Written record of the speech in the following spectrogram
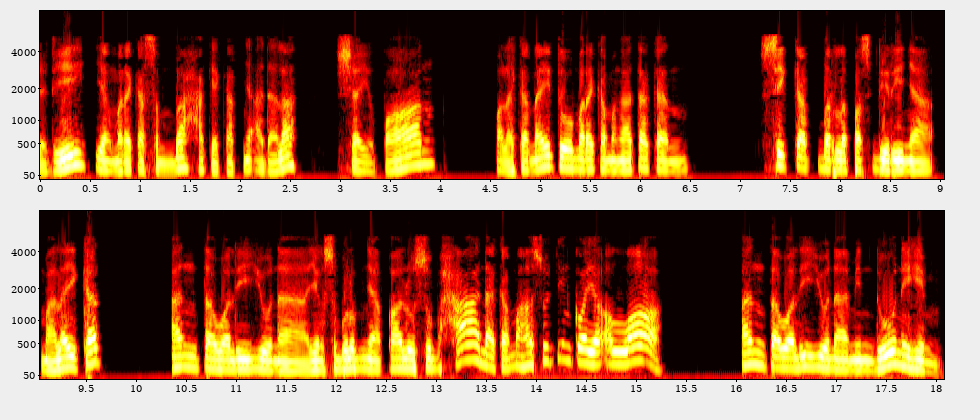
Jadi, yang mereka sembah hakikatnya adalah syaitan. Oleh karena itu, mereka mengatakan sikap berlepas dirinya malaikat anta waliyuna. Yang sebelumnya qalu subhanaka maha suci engkau ya Allah. Anta waliyuna min dunihim.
